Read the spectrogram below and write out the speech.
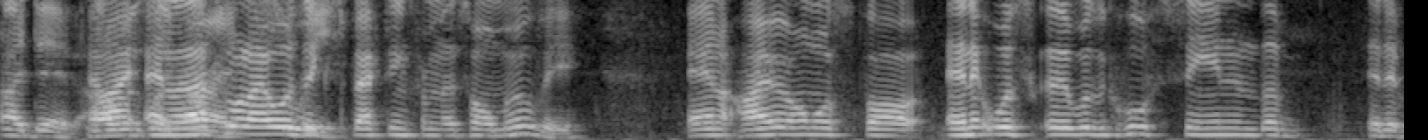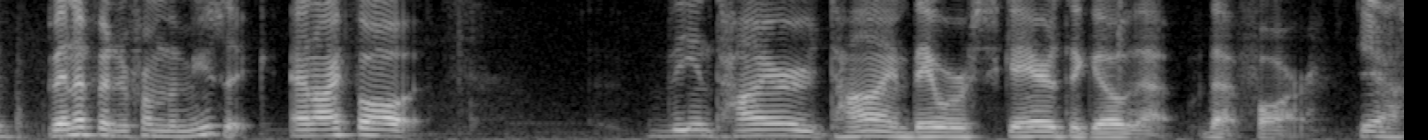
I did. And, I, was and like, that's "Alright, what I was sweet." expecting from this whole movie. And I almost thought, and it was it was a cool scene, and the and it benefited from the music. And I thought the entire time they were scared to go that that far. Yeah,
